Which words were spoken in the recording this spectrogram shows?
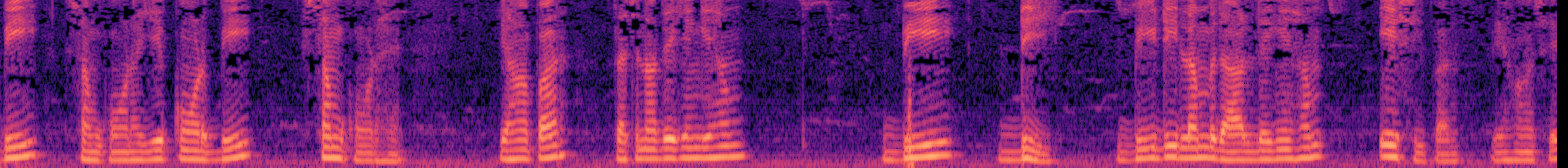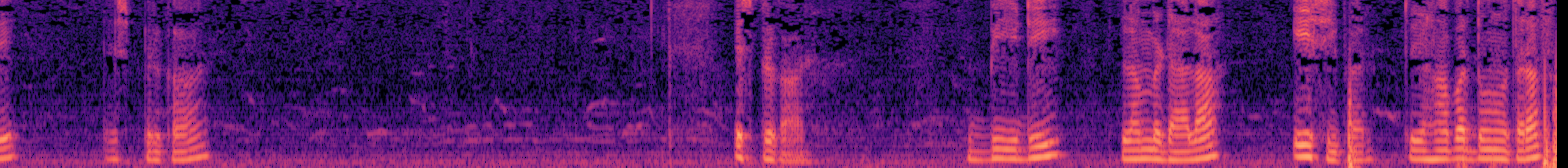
बी समकोण है। ये कोण बी समकोण है। यहाँ पर रचना देखेंगे हम। बी डी बी डी लंब डाल देंगे हम ए सी पर। यहाँ से इस प्रकार। इस प्रकार। बी डी लंब डाला ए सी पर। तो यहाँ पर दोनों तरफ़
